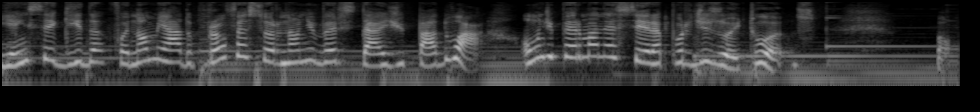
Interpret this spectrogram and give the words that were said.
e em seguida foi nomeado professor na Universidade de Padua, onde permanecera por 18 anos. Bom,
